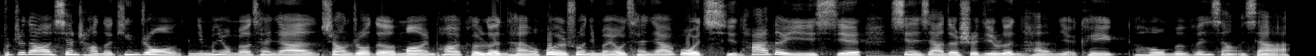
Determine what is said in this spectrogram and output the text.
不知道现场的听众，你们有没有参加上周的 Mind Park 论坛，或者说你们有参加过其他的一些线下的设计论坛，也可以和我们分享一下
